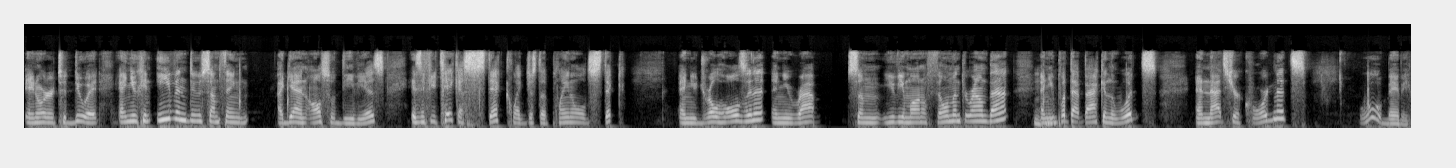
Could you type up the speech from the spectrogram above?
in order to do it. And you can even do something again also devious is if you take a stick like just a plain old stick and you drill holes in it and you wrap some UV monofilament around that, mm-hmm. and you mm-hmm. put that back in the woods, and that's your coordinates. Ooh, baby!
